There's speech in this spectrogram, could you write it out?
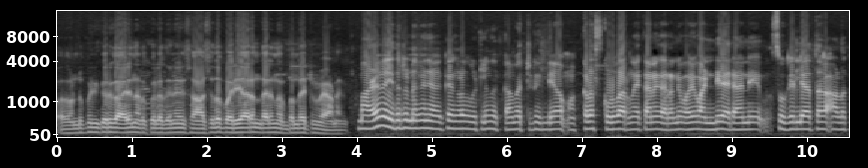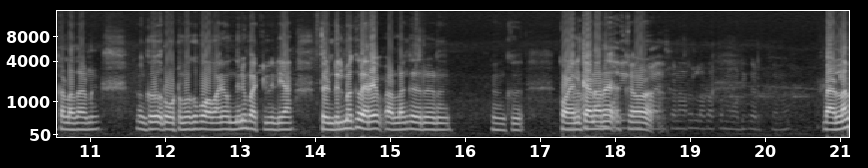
അതുകൊണ്ട് ഇപ്പോൾ എനിക്കൊരു കാര്യം നടക്കില്ല അതിന് ശാശ്വത പരിഹാരം എന്തായാലും നിർബന്ധമായിട്ടും വേണം. മഴ പെയ്തിട്ടുണ്ടെങ്കിൽ ഞങ്ങൾക്ക് ഞങ്ങളുടെ വീട്ടിൽ നിൽക്കാൻ പറ്റിയിട്ടില്ല മക്കളെ സ്കൂൾ പറഞ്ഞേക്കാനും കാരണം ഒരു വണ്ടി വരാൻ സുഖമില്ലാത്ത ആളൊക്കെ ഉള്ളതാണ്. ഞങ്ങൾക്ക് റോട്ടുമൊക്കെ പോകാനോ ഒന്നിനും പറ്റുന്നില്ല തെണ്ടിൽമക്ക് വരെ വെള്ളം കയറുകയാണ് ഞങ്ങൾക്ക് കുഴൽ കിണർ വെള്ളം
